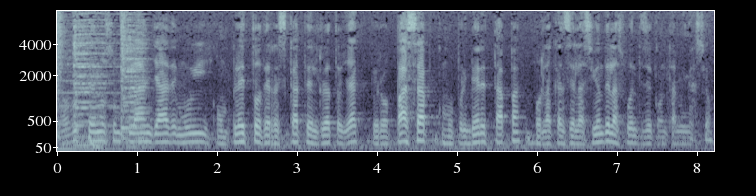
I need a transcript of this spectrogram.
Nosotros tenemos un plan ya de muy completo de rescate del río Atoyac, pero pasa como primera etapa por la cancelación de las fuentes de contaminación.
